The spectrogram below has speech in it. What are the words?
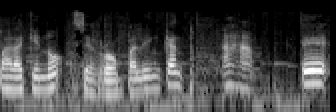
para que no se rompa el encanto. Ajá. Eh,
